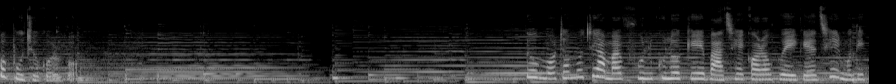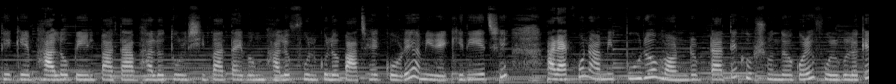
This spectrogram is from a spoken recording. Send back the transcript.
বা পুজো করব। তো মোটামুটি আমার ফুলগুলোকে বাছাই করা হয়ে গেছে। এর মধ্যে থেকে ভালো বেল পাতা, ভালো তুলসী পাতা এবং ভালো ফুলগুলো বাছাই করে আমি রেখে দিয়েছি। আর এখন আমি পুরো মণ্ডপটাতে খুব সুন্দর করে ফুলগুলোকে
